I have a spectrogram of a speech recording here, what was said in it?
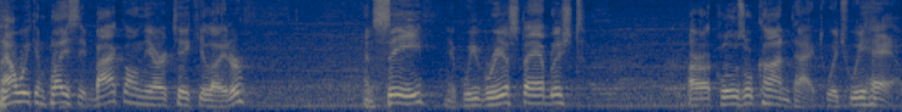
Now we can place it back on the articulator and see if we've reestablished our occlusal contact, which we have.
